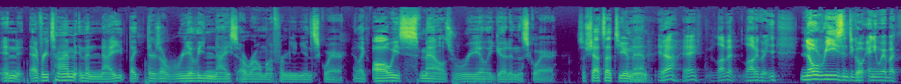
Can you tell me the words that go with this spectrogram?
and every time in the night, like there's a really nice aroma from Union Square. It like always smells really good in the square. So shouts out to you, man. Yeah, hey, love it. A lot of great. No reason to go anywhere but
